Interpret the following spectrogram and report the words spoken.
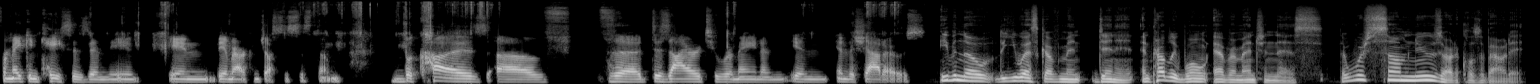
for making cases in the in the American justice system because of the desire to remain in, in, in the shadows. Even though the US government didn't and probably won't ever mention this, there were some news articles about it.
